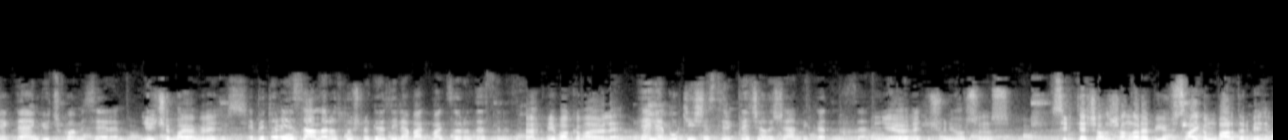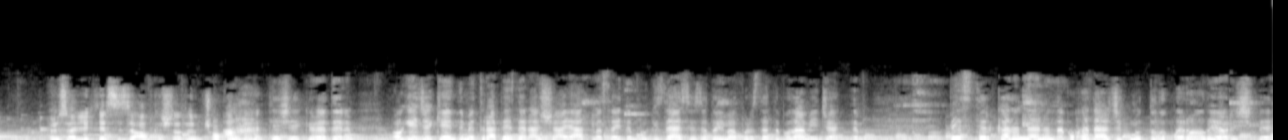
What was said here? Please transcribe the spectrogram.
Gerçekten güç komiserim. Niçin Bayan Gladys? E, Bütün insanlara suçlu gözüyle bakmak zorundasınız. bir bakıma öyle. Hele bu kişi sirkte çalışan bir kadınsa. Niye öyle düşünüyorsunuz? Sirkte çalışanlara büyük saygım vardır benim. Özellikle sizi alkışladığım çok oldu. Ah, teşekkür ederim. O gece kendimi trapezden aşağıya atmasaydım bu güzel sözü duyma fırsatı bulamayacaktım. Biz Sirk kadınlarının da bu kadarcık mutlulukları oluyor işte.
